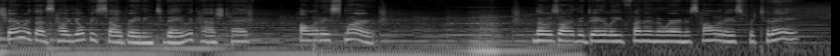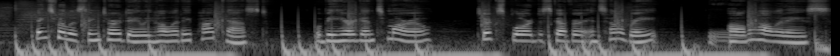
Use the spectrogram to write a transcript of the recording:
Share with us how you'll be celebrating today with hashtag Holiday Smart. Those are the daily fun and awareness holidays for today. Thanks for listening to our daily holiday podcast. We'll be here again tomorrow to explore, discover, and celebrate all the holidays.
